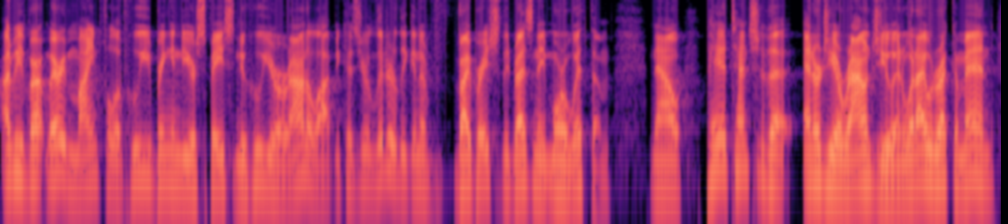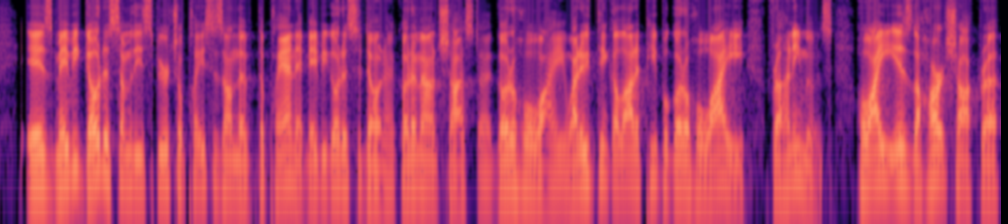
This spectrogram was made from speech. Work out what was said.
I'd be very mindful of who you bring into your space and who you're around a lot because you're literally going to vibrationally resonate more with them. Now, pay attention to the energy around you. And what I would recommend is maybe go to some of these spiritual places on the, the planet. Maybe go to Sedona, go to Mount Shasta, go to Hawaii. Why do you think a lot of people go to Hawaii for honeymoons? Hawaii is the heart chakra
